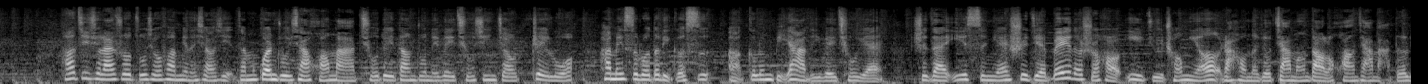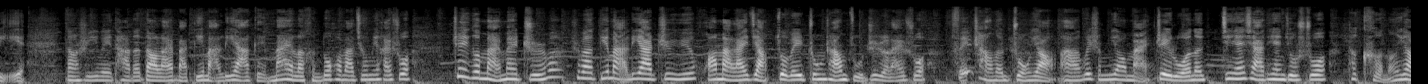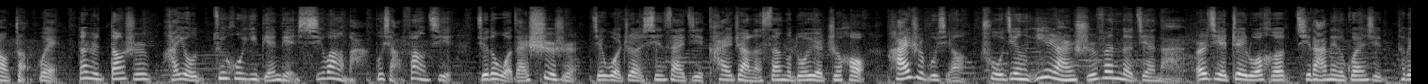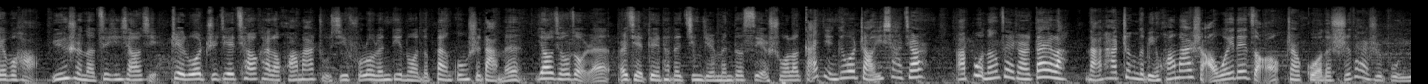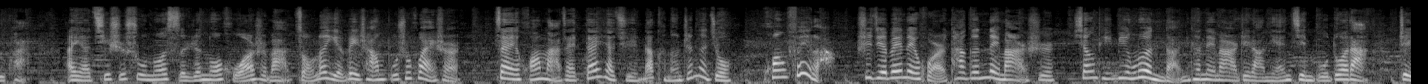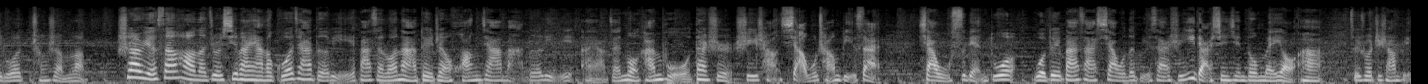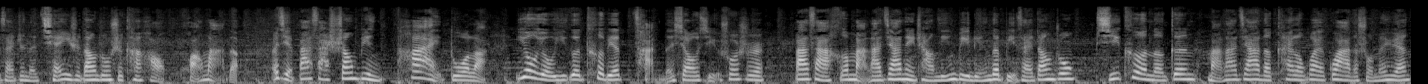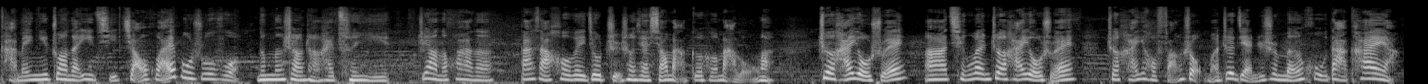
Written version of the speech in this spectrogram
好，继续来说足球方面的消息，咱们关注一下皇马球队当中的一位球星，叫 J 罗哈梅斯罗德里格斯啊，哥伦比亚的一位球员。是在一四年世界杯的时候一举成名，然后呢就加盟到了皇家马德里。当时因为他的到来，把迪玛利亚给卖了。很多皇马球迷还说，这个买卖值吗？是吧？迪玛利亚之于皇马来讲，作为中场组织者来说。非常的重要啊！为什么要买这罗呢？今年夏天就说他可能要转会，但是当时还有最后一点点希望吧，不想放弃，觉得我再试试。结果这新赛季开战了三个多月之后，还是不行，处境依然十分的艰难，而且这罗和齐达内的关系特别不好。于是呢，最新消息，这罗直接敲开了皇马主席弗洛伦蒂诺的办公室大门，要求走人，而且对他的经纪人门德斯也说了，赶紧给我找一下家儿。啊，不能在这儿待了，哪怕挣的比皇马少，我也得走。这儿过得实在是不愉快。哎呀，其实树挪死，人挪活，是吧？走了也未尝不是坏事儿。在皇马再待下去，那可能真的就荒废了。世界杯那会儿，他跟内马尔是相提并论的。你看内马尔这两年进步多大，这罗成什么了？十二月三号呢，就是西班牙的国家德比，巴塞罗那对阵皇家马德里。哎呀，在诺坎普，但是是一场下午场比赛，下午四点多。我对巴萨下午的比赛是一点信心都没有啊，所以说这场比赛真的潜意识当中是看好皇马的，而且巴萨伤病太多了。又有一个特别惨的消息，说是巴萨和马拉加那场零比零的比赛当中，皮克呢跟马拉加的开了外挂的守门员卡梅尼撞在一起，脚踝不舒服，能不能上场还存疑。这样的话呢，巴萨后卫就只剩下小马哥和马龙了，这还有谁啊？请问这还有谁？这还要防守吗？这简直是门户大开呀！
